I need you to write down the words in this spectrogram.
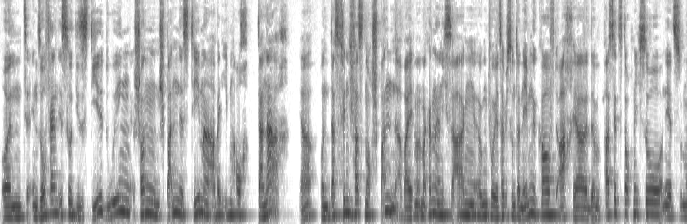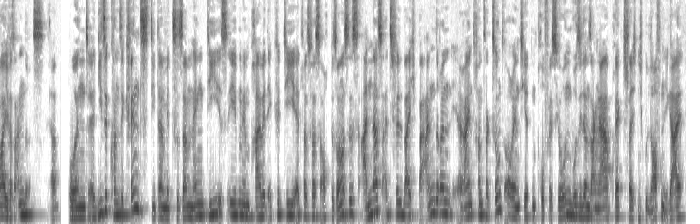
Und insofern ist so dieses Deal-Doing schon ein spannendes Thema, aber eben auch danach. Ja, und das finde ich fast noch spannender, weil man kann ja nicht sagen, irgendwo, jetzt habe ich das Unternehmen gekauft, ach ja, der passt jetzt doch nicht so und jetzt mache ich was anderes. Ja. Und äh, diese Konsequenz, die damit zusammenhängt, die ist eben im Private Equity etwas, was auch besonders ist, anders als vielleicht bei anderen rein transaktionsorientierten Professionen, wo sie dann sagen, na, Projekt ist vielleicht nicht gut laufen, egal,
